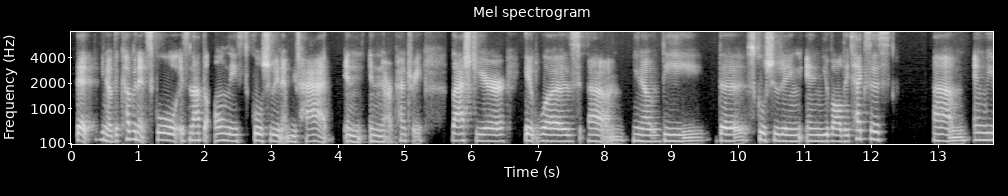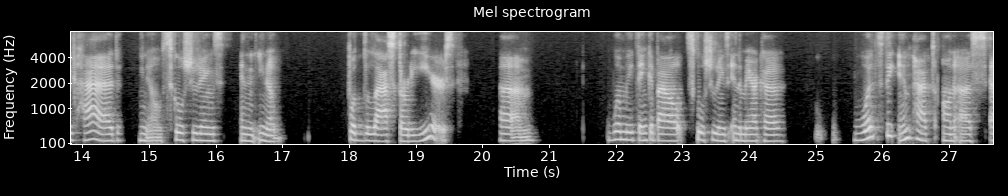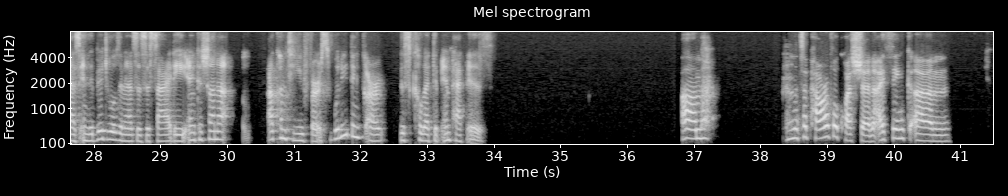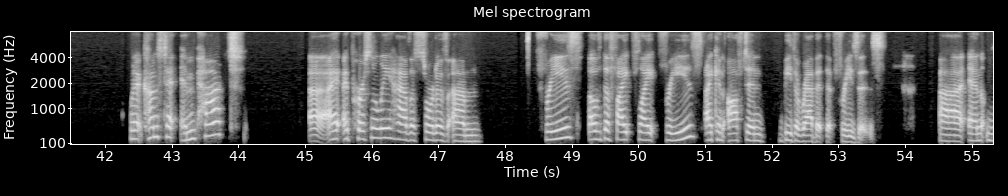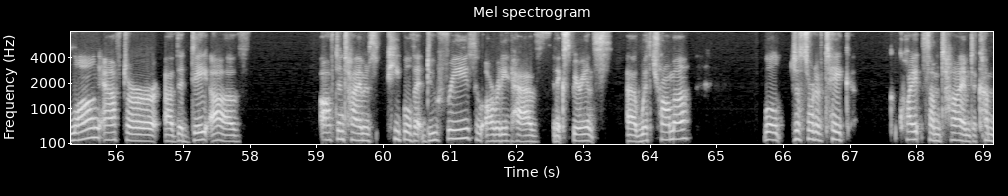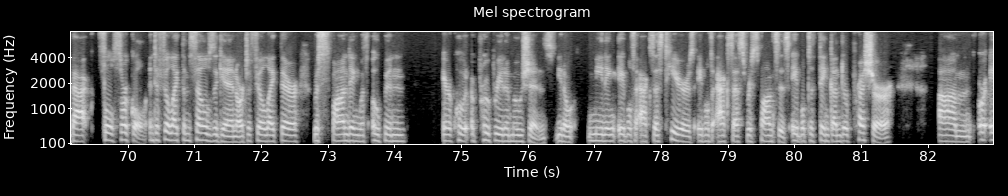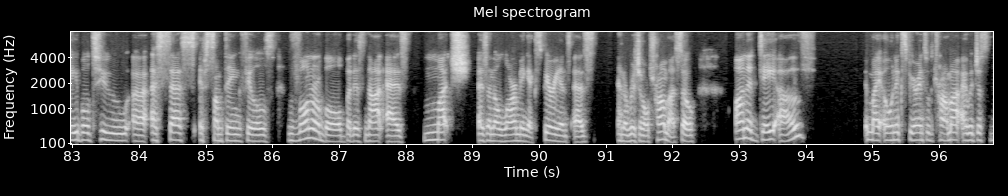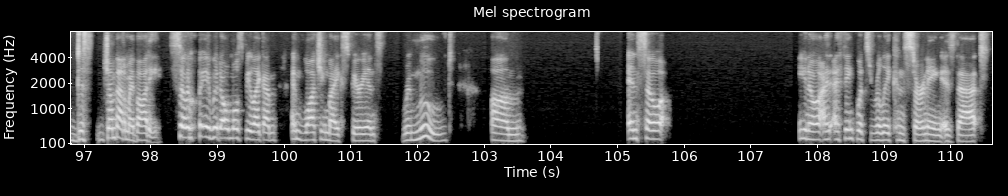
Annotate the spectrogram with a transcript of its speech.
that, you know, the Covenant School is not the only school shooting that we've had in in our country. Last year, it was, um, you know, the the school shooting in Uvalde, Texas, um, and we've had, you know, school shootings in, you know, for the last 30 years. Um, when we think about school shootings in America, what's the impact on us as individuals and as a society? And Kashana, I'll come to you first. What do you think our this collective impact is? Um, that's a powerful question. I think um, when it comes to impact, uh, I, I, personally have a sort of um, freeze of the fight, flight, freeze, I can often be the rabbit that freezes. Uh, and long after uh, the day of, oftentimes people that do freeze who already have an experience uh, with trauma will just sort of take quite some time to come back full circle and to feel like themselves again or to feel like they're responding with open air quote appropriate emotions you know meaning able to access tears able to access responses able to think under pressure um, or able to uh, assess if something feels vulnerable but is not as much as an alarming experience as an original trauma. So on a day of my own experience with trauma i would just just jump out of my body. So it would almost be like i'm i'm watching my experience removed. Um, and so you know I, I think what's really concerning is that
